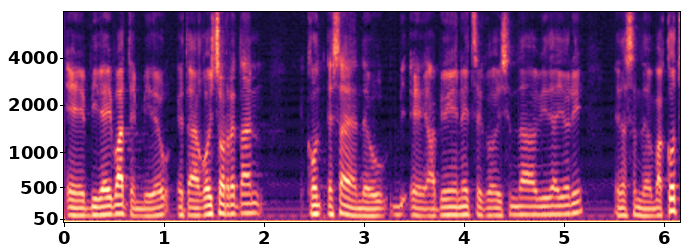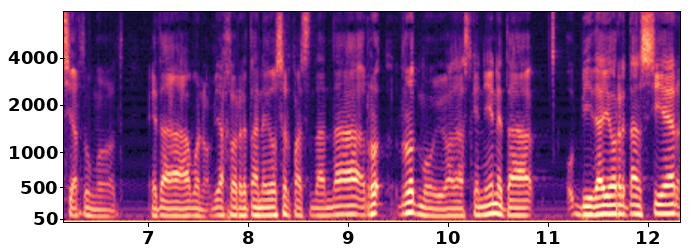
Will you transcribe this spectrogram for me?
e, bidai baten bideu. Eta goiz horretan esan dugu e, abioien eitzeko izen da bidai hori eta esan dugu bakotxi hartungo dut. Eta bueno viaje horretan edo zer pasetan da ro, road movie bat azkenien eta bidai horretan zier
